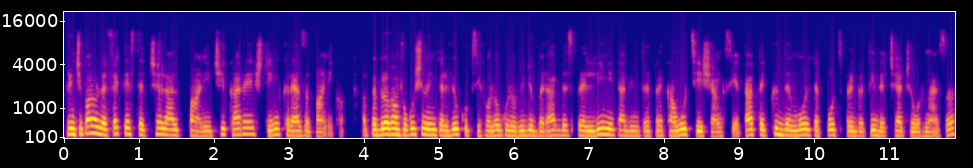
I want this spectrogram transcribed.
Principalul efect este cel al panicii, care știm creează panică. Pe blog am făcut și un interviu cu psihologul Ovidiu Berar despre limita dintre precauție și anxietate, cât de mult te poți pregăti de ceea ce urmează.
